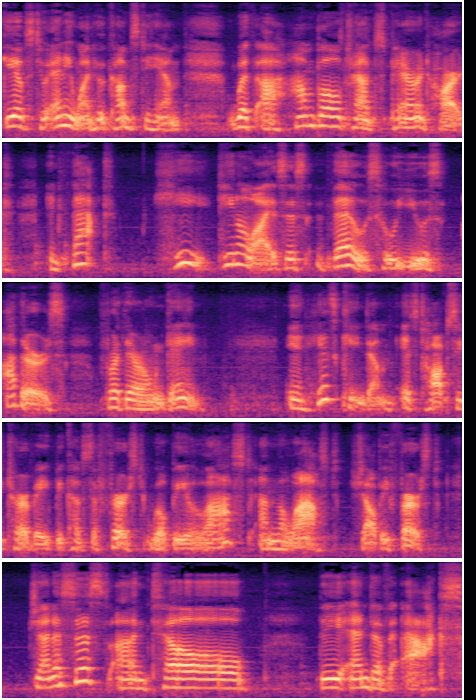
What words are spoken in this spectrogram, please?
gives to anyone who comes to him with a humble, transparent heart. In fact, he penalizes those who use others for their own gain. In his kingdom, it's topsy-turvy because the first will be last and the last shall be first. Genesis until the end of Acts.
